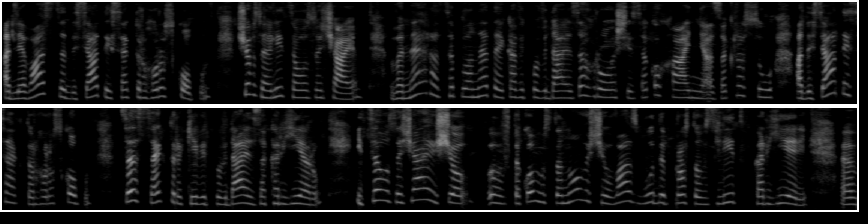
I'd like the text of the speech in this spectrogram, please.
А для вас це 10-й сектор гороскопу. Що взагалі це означає? Венера це планета, яка відповідає за гроші, за кохання, за красу. А 10-й сектор гороскопу це сектор, який відповідає за кар'єру. І це означає, що е, в такому становищі у вас буде просто взліт в кар'єрі. Е,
